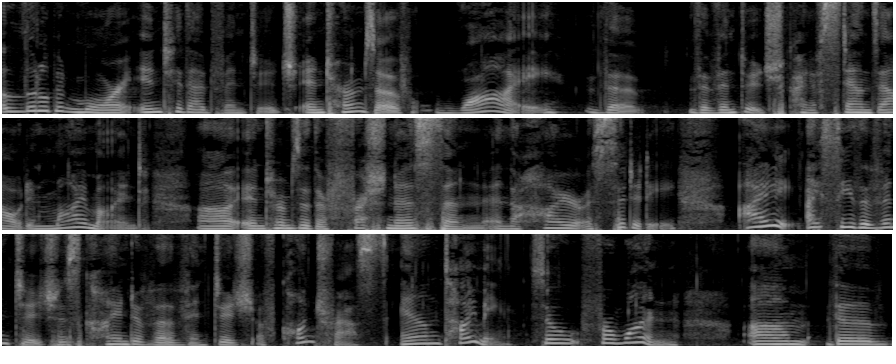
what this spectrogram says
a little bit more into that vintage in terms of why the the vintage kind of stands out in my mind uh, in terms of the freshness and, and the higher acidity. I, I see the vintage as kind of a vintage of contrasts and timing. So, for one, um, the,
